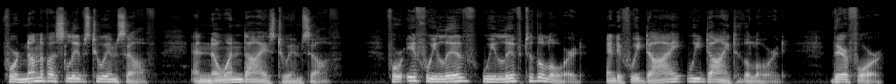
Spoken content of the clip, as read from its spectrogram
For none of us lives to himself, and no one dies to himself. For if we live, we live to the Lord, and if we die, we die to the Lord. Therefore,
